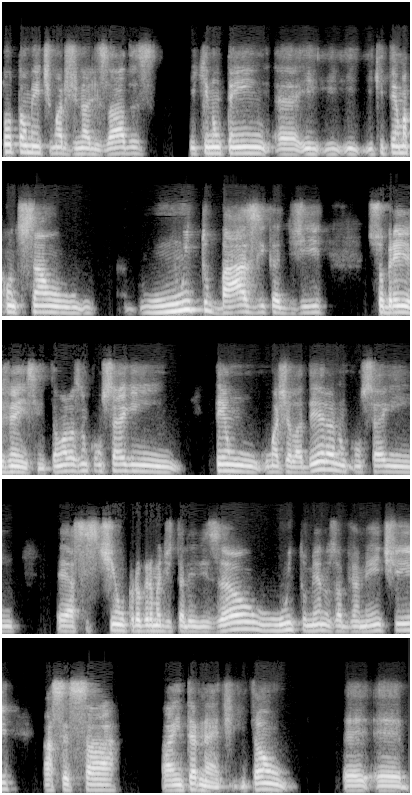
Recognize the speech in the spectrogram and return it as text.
totalmente marginalizadas e que não têm é, e, e, e, que têm uma condição muito básica de sobrevivência. Então elas não conseguem ter um, uma geladeira, não conseguem é, assistir um programa de televisão, muito menos, obviamente, acessar a internet. Então, é, é,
